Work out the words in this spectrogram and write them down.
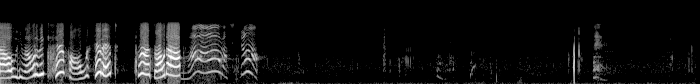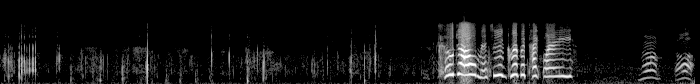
Cujo, you know to be careful. Hit it. Come on, throw it up. Mom, stop! Cujo, make sure you grip it tightly. Mom, stop.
